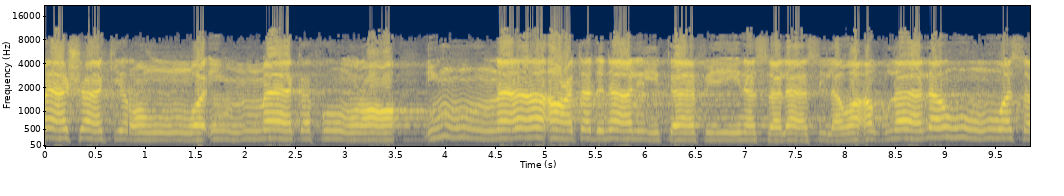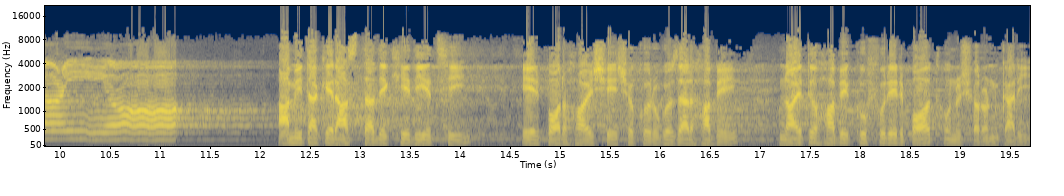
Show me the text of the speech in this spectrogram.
إما شاكرا وإما كفورا إنا أعتدنا للكافرين سلاسل وأغلالا وسعيرا আমি তাকে রাস্তা দেখিয়ে দিয়েছি এরপর হয় সে শকরগুজার হবে নয়তো হবে কুফুরের পথ অনুসরণকারী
